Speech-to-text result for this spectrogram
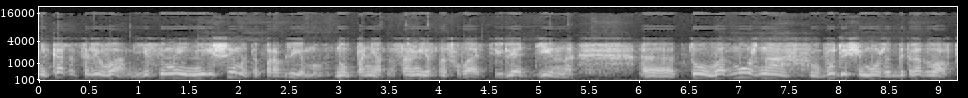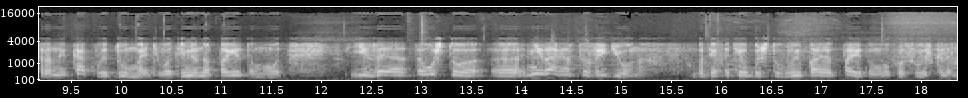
не кажется ли вам, если мы не решим эту проблему, ну, понятно, совместно с властью или отдельно, то, возможно, в будущем может быть развал страны. Как вы думаете, вот именно поэтому вот из-за того, что э, неравенство в регионах. Вот я хотел бы, чтобы вы по, по этому вопросу высказались.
